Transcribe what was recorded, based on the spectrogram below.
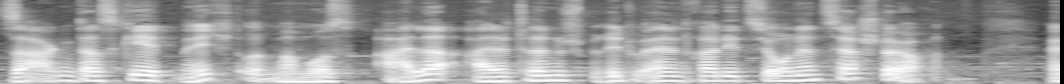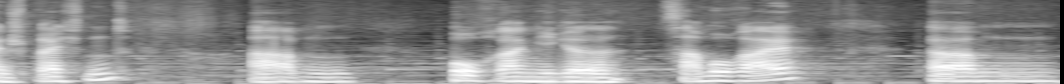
sagen, das geht nicht und man muss alle alten spirituellen Traditionen zerstören. Entsprechend haben hochrangige Samurai, ähm,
